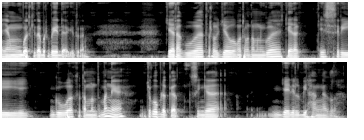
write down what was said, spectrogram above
yang membuat kita berbeda gitu kan. Jarak gue terlalu jauh sama teman-teman gue jarak istri gue ke teman-teman ya cukup dekat sehingga jadi lebih hangat lah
